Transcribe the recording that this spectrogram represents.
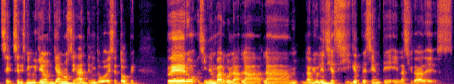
se, se, disminuyeron, ya no se han tenido ese tope, pero, sin embargo, la, la, la, violencia sigue presente en las ciudades.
